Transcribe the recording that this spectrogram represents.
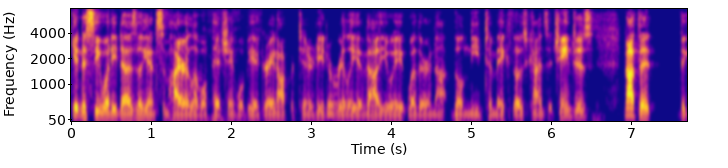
getting to see what he does against some higher level pitching will be a great opportunity to really evaluate whether or not they'll need to make those kinds of changes. Not that the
